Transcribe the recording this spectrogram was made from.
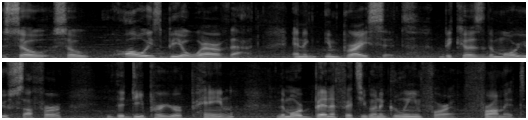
so, so always be aware of that and embrace it because the more you suffer, the deeper your pain, the more benefits you're going to glean for it, from it.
